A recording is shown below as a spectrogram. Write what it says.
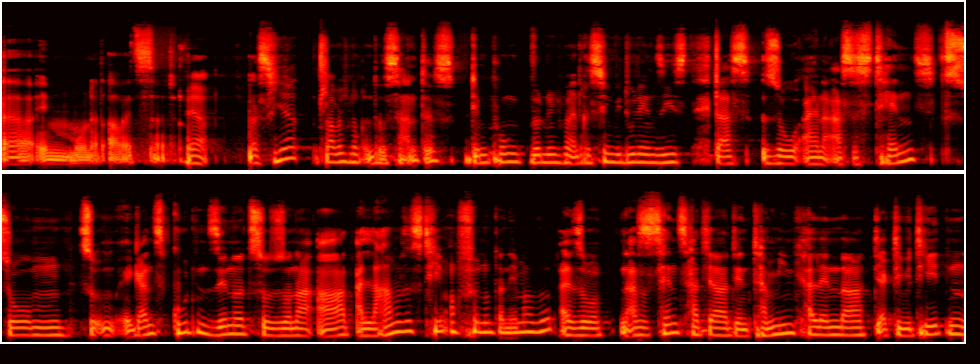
äh, im Monat Arbeitszeit. Ja. Was hier, glaube ich, noch interessant ist, dem Punkt würde mich mal interessieren, wie du den siehst, dass so eine Assistenz zum, so im ganz guten Sinne zu so einer Art Alarmsystem auch für einen Unternehmer wird. Also eine Assistenz hat ja den Terminkalender, die Aktivitäten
